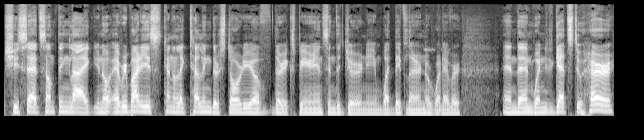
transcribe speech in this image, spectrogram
she said something like you know everybody's kind of like telling their story of their experience in the journey and what they've learned or mm-hmm. whatever. And then when it gets to her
